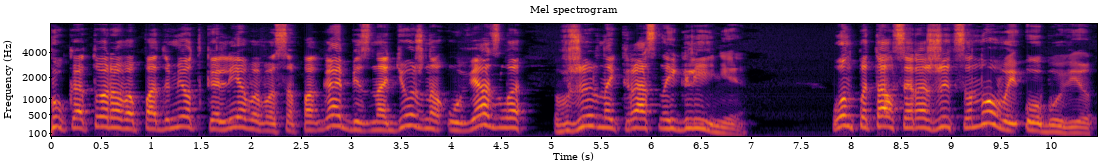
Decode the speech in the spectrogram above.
у которого подметка левого сапога безнадежно увязла в жирной красной глине. Он пытался разжиться новой обувью,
